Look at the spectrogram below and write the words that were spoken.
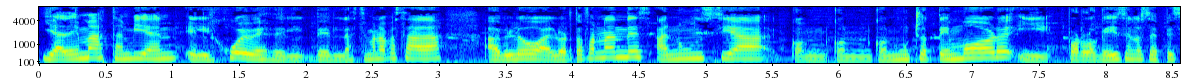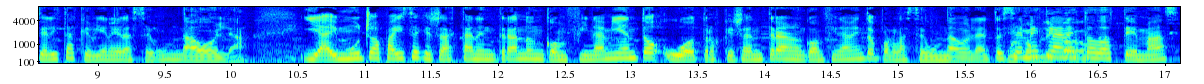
Y además también el jueves del- de la semana pasada habló Alberto Fernández, anuncia con, con- con mucho temor y por lo que dicen los especialistas que viene la segunda ola. Y hay muchos países que ya están entrando en confinamiento u otros que ya entraron en confinamiento por la segunda ola. Entonces Muy se mezclan complicado. estos dos temas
